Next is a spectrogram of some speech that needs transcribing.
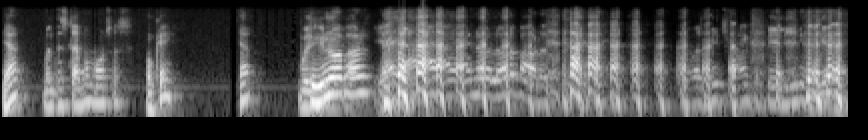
Yeah. With the stepper motors. Okay. Yeah. Will Do you know about it? Yeah, yeah I, I, I know a lot about it. it was me trying to be leading again.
